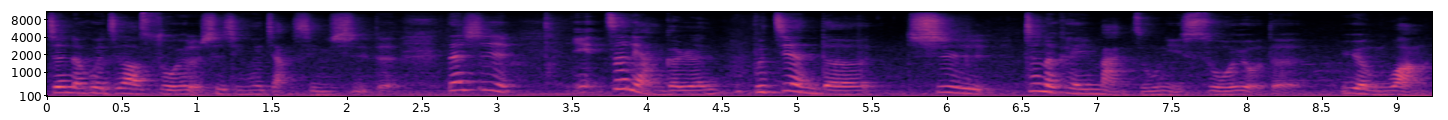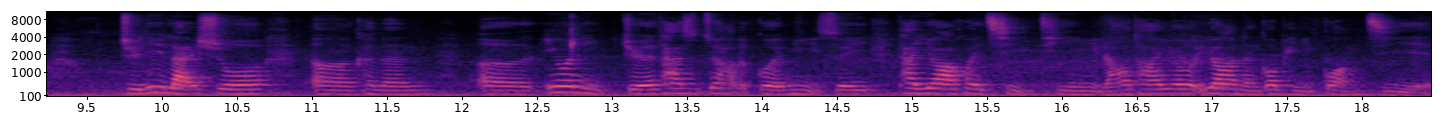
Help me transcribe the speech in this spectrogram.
真的会知道所有的事情，会讲心事的。但是，这两个人不见得是真的可以满足你所有的愿望。举例来说，呃，可能。呃，因为你觉得她是最好的闺蜜，所以她又要会倾听，然后她又又要能够陪你逛街，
